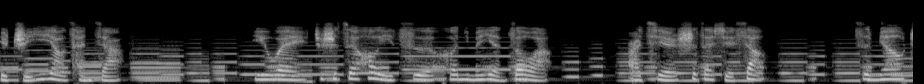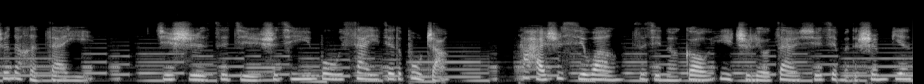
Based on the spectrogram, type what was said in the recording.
也执意要参加，因为这是最后一次和你们演奏啊，而且是在学校。子喵真的很在意，即使自己是轻音部下一届的部长，他还是希望自己能够一直留在学姐们的身边。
